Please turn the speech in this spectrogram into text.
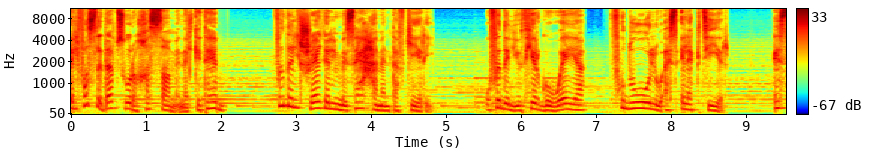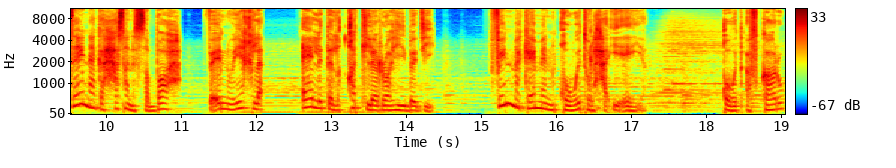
الفصل ده بصورة خاصة من الكتاب فضل شاغل مساحة من تفكيري وفضل يثير جوايا فضول وأسئلة كتير إزاي نجح حسن الصباح في إنه يخلق آلة القتل الرهيبة دي؟ فين مكامن قوته الحقيقية؟ قوة أفكاره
